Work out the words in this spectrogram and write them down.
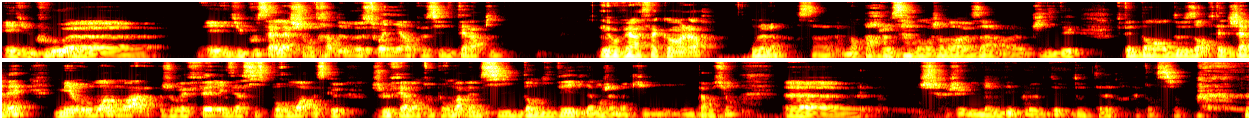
Et du coup, euh, et du coup, ça là, je suis en train de me soigner un peu. C'est une thérapie. Et on verra ça quand alors? Ouh là là, ça, n'en parle ça, non, j'en ai ça, euh, aucune idée. Peut-être dans deux ans, peut-être jamais. Mais au moins, moi, j'aurais fait l'exercice pour moi parce que je le fais avant tout pour moi, même si dans l'idée, évidemment, j'aimerais qu'il y ait une parution. Euh, je, je lis même des blogs de- d'auteurs, attention,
